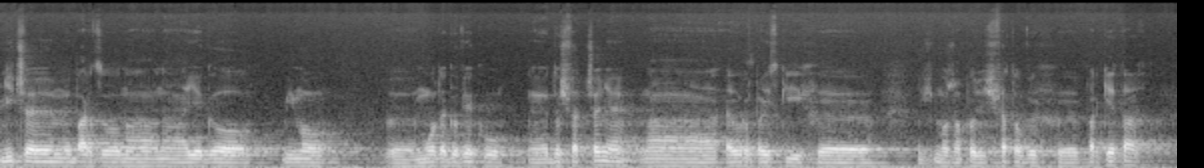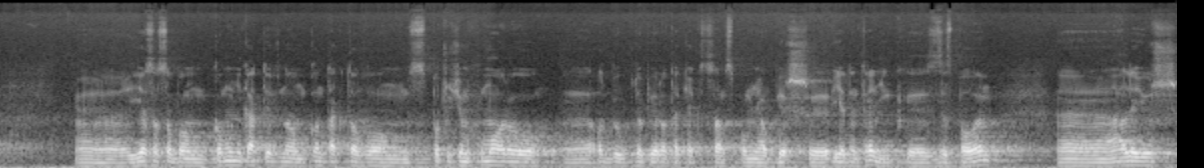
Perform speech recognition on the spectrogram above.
Liczymy bardzo na, na jego, mimo młodego wieku, e, doświadczenie na europejskich, e, można powiedzieć światowych e, parkietach. E, Jest osobą komunikatywną, kontaktową, z poczuciem humoru. E, Odbył dopiero, tak jak sam wspomniał, pierwszy jeden trening e, z zespołem, E, ale już,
